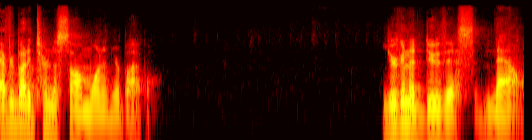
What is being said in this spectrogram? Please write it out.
Everybody turn to Psalm 1 in your Bible. You're going to do this now.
